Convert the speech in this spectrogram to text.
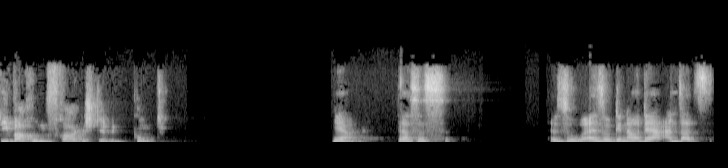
die Warum-Frage stellen. Punkt. Ja, das ist so, also genau der Ansatz,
